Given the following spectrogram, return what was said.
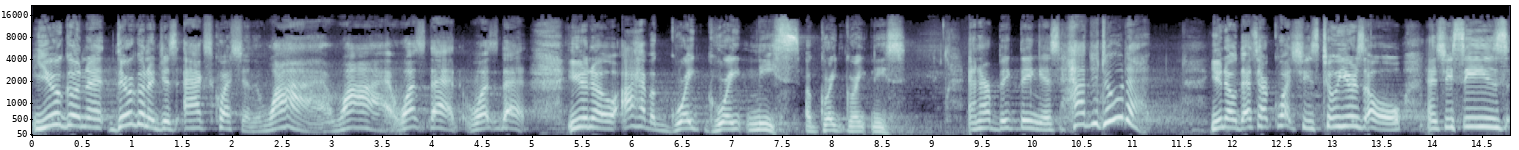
You're gonna, they're gonna just ask questions. Why? Why? What's that? What's that? You know, I have a great, great niece, a great, great niece. And her big thing is, how'd you do that? You know, that's her question. She's two years old and she sees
